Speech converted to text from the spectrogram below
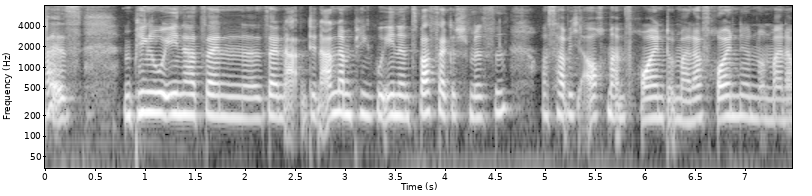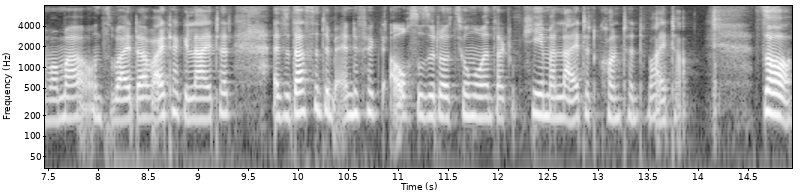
Als ein Pinguin hat seinen, seinen, den anderen Pinguin ins Wasser geschmissen. Das habe ich auch meinem Freund und meiner Freundin und meiner Mama und so weiter weitergeleitet. Also das sind im Endeffekt auch so Situationen, wo man sagt, okay, man leitet Content weiter. So,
